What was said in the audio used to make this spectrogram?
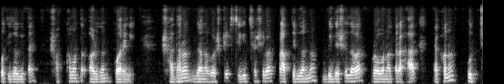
প্রতিযোগিতায় সক্ষমতা অর্জন করেনি। সাধারণ জনগোষ্ঠীর চিকিৎসা সেবা প্রাপ্তির জন্য বিদেশে যাওয়ার প্রবণতার হার এখনও উচ্চ।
